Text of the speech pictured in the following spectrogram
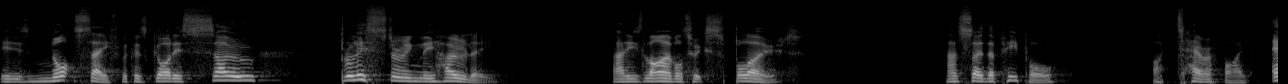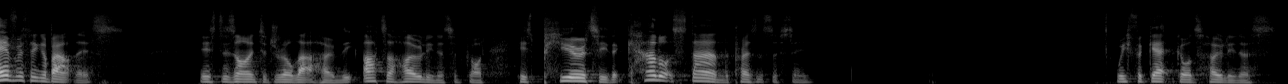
It is not safe because God is so blisteringly holy that he's liable to explode. And so the people are terrified. Everything about this is designed to drill that home the utter holiness of God, his purity that cannot stand the presence of sin. We forget God's holiness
